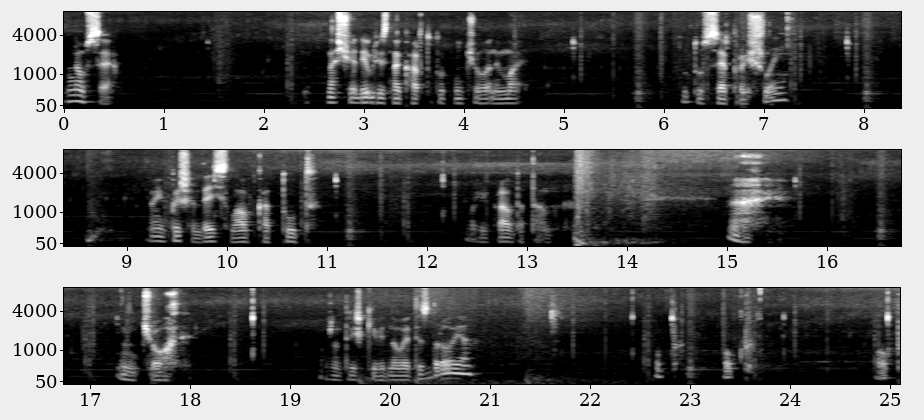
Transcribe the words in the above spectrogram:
Ну все. На що я дивлюсь на карту, тут нічого немає. Тут усе пройшли. Ну і пише десь лавка тут. Може правда там. Ах. Нічого. Можна трішки відновити здоров'я. Оп, оп. Оп.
